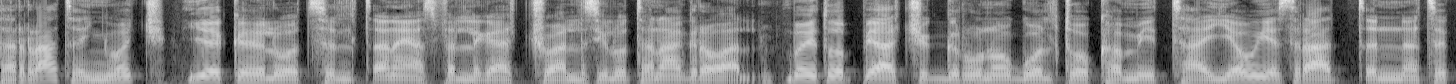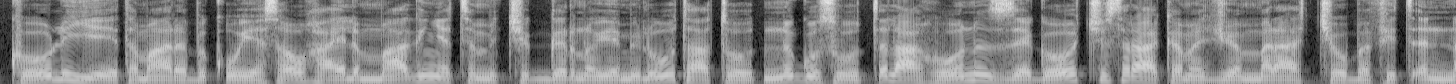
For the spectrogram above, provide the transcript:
ሰራተኞች የክህሎት ስልጠና ያስፈልጋቸዋል ሲሉ ተናግረዋል። በኢትዮጵያ ችግር ሆኖ ጎልቶ ከሚ ታየው የስራ አጥነት እኩል የተማረ ብቁ የሰው ኃይል ማግኘትም ችግር ነው የሚሉት አቶ ንጉሱ ጥላሁን ዜጎች ስራ ከመጀመራቸው በፊት እና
